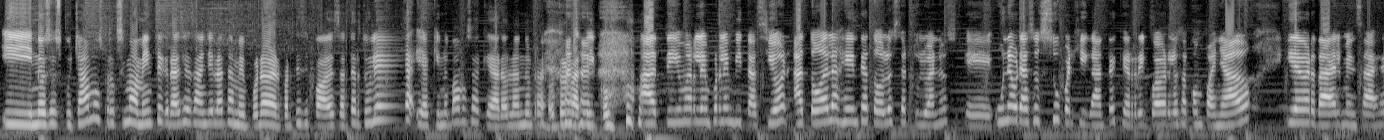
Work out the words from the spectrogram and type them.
Y nos escuchamos próximamente. Gracias, Ángela, también por haber participado de esta tertulia. Y aquí nos vamos a quedar hablando otro ratico. a ti, Marlene, por la invitación. A toda la gente, a todos los tertulianos, eh, un abrazo súper gigante. Qué rico haberlos acompañado. Y de verdad, el mensaje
